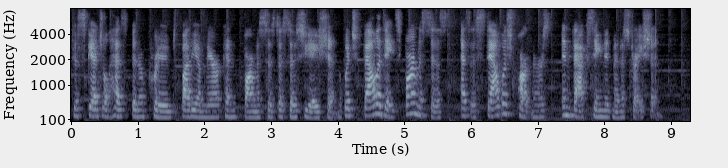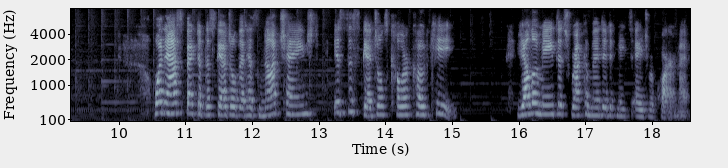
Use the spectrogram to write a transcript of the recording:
the schedule has been approved by the American Pharmacist Association, which validates pharmacists as established partners in vaccine administration. One aspect of the schedule that has not changed is the schedule's color code key. Yellow means it's recommended it meets age requirement.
